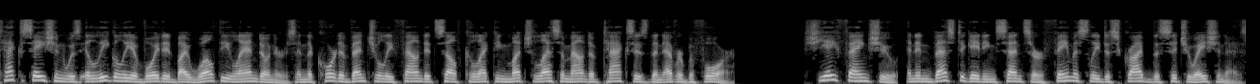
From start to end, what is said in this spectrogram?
Taxation was illegally avoided by wealthy landowners and the court eventually found itself collecting much less amount of taxes than ever before. Xie Fangshu, an investigating censor famously described the situation as,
